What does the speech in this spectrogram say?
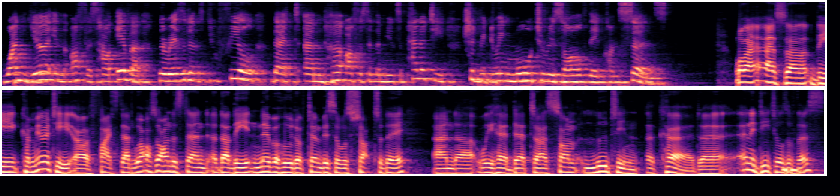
one year in the office. However, the residents do feel that um, her office in the municipality should be doing more to resolve their concerns? Well, as uh, the community uh, fights that, we also understand that the neighborhood of Tembisa was shot today, and uh, we heard that uh, some looting occurred. Uh, any details of this?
